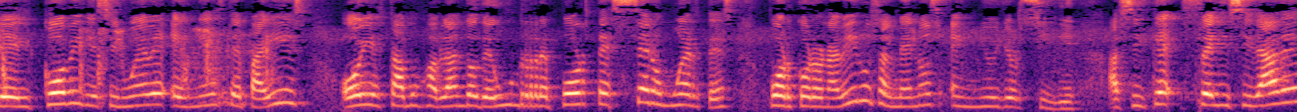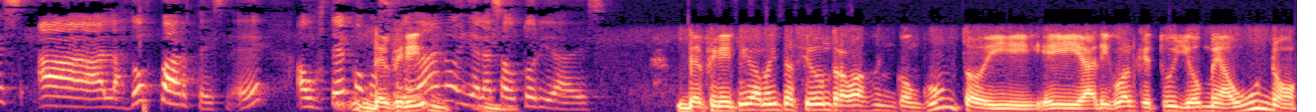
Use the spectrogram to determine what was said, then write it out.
del COVID-19 en este país, hoy estamos hablando de un reporte cero muertes por coronavirus, al menos en New York City. Así que felicidades a las dos partes, ¿eh? a usted como ciudadano y a las autoridades. Definitivamente ha sido un trabajo en conjunto y, y al igual que tú, yo me auno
